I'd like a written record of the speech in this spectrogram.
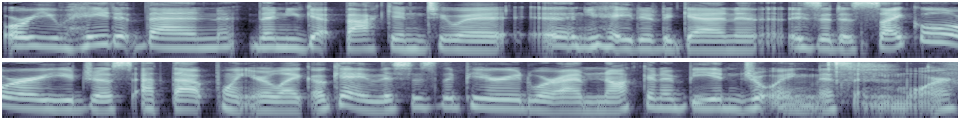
or you hate it then, then you get back into it and you hate it again? Is it a cycle, or are you just at that point you're like, okay, this is the period where I'm not going to be enjoying this anymore?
